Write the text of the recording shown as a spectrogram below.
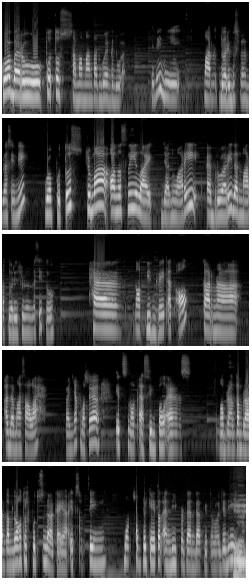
gua baru putus sama mantan gue yang kedua. Jadi di Maret 2019 ini gue putus cuma honestly like Januari, Februari dan Maret 2019 itu have not been great at all karena ada masalah banyak maksudnya it's not as simple as cuma berantem berantem doang terus putus nggak kayak it's something more complicated and deeper than that gitu loh jadi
